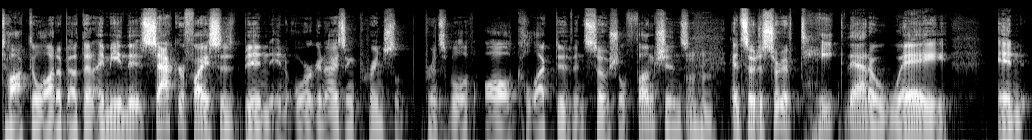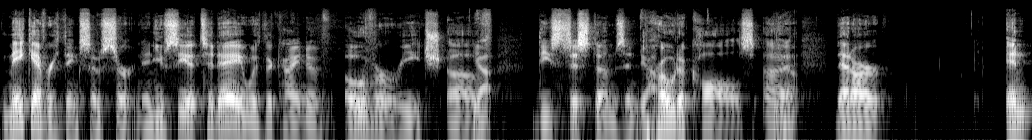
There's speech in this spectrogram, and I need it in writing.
talked a lot about that. I mean, the sacrifice has been an organizing princi- principle of all collective and social functions, Mm-hmm. and so to sort of take that away and make everything so certain, and you see it today with the kind of overreach of Yeah. These systems and Yeah. protocols uh, Yeah. that are and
